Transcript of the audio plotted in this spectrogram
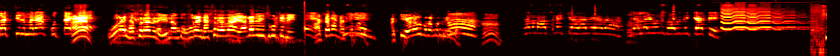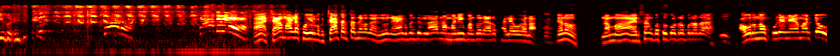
ಗಚ್ಚಿನ ಮನ್ಯಾಗ ಏ, ಕೂತೈತೆ ಊರಾಗ ಹೆಸರದ್ರಿ ನಂದು ಊರ ಹೆಸರದ ಎಲ್ಲಾರು ಇಸ್ಕೊಟ್ಟಿನಿ. ಅಟ್ಟೆ ಮಾಡ ಅಟ್ಟೆ ಮಾಡ. ಅಕ್ಕಿ ಹೇಳೋದು ಬರೋಬರ್ ನೀವು ನನ್ನ ಮಾತನ್ನ ಎಲ್ಲ ಇವನ್ ಗೌಡನೆ ಕೇಳ್ತಿ. ನೋಡು? ಹಾ ಚಾ ಮಾಡ್ಲಕ್ ಹೋಗಿರ್ಬೇಕು. ಚಾ ತರ್ತಾರ ನಿಮಗ. ನೀವ್ ನ್ಯಾಗ ಬಂದಿರ್ಲ ನಮ್ಮ ಮನಿಗ್ ಬಂದವ್ರ ಯಾರು ಖಾಲಿ ಹೋಗಲ್ಲ ಏನು ನಮ್ಮ ಐರ್ಸಂಗ್ ಬಸ್ ಕೊಟ್ರೊಬ್ಬರ ಅದ. ಅವ್ರು ನಾವ್ ಕೂಡ ನ್ಯಾಯ ಮಾಡ್ತೇವು.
